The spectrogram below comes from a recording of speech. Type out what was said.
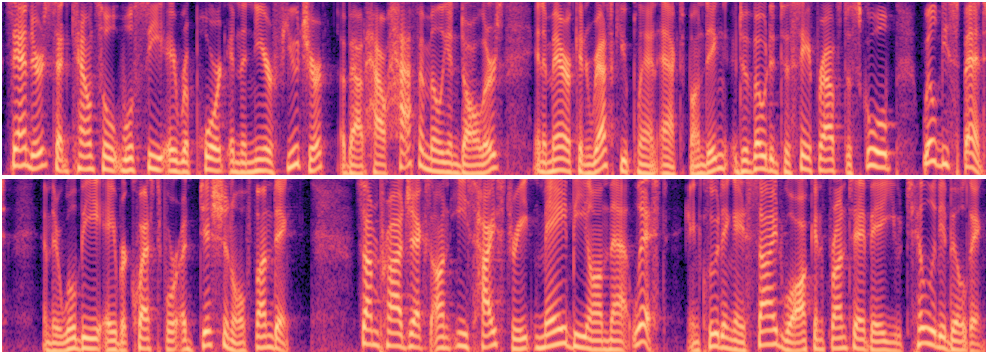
Sanders said council will see a report in the near future about how half a million dollars in American Rescue Plan Act funding devoted to safe routes to school will be spent, and there will be a request for additional funding. Some projects on East High Street may be on that list, including a sidewalk in front of a utility building.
